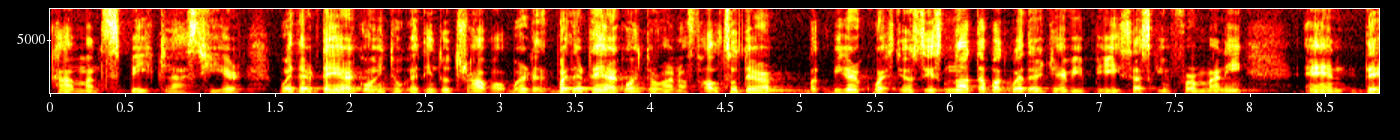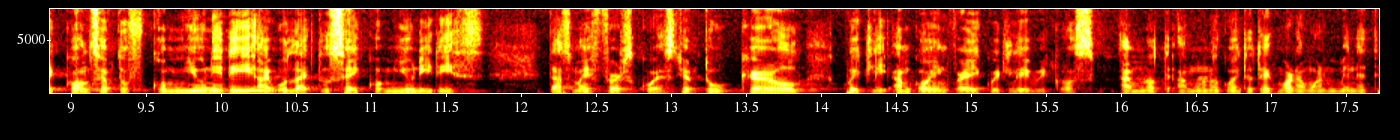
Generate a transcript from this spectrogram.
come and speak last year, whether they are going to get into trouble, whether, whether they are going to run afoul. So there are bigger questions. It's not about whether JVP is asking for money, and the concept of community, I would like to say communities that's my first question. To Carole, quickly, I'm going very quickly because I'm not, I'm not going to take more than one minute.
